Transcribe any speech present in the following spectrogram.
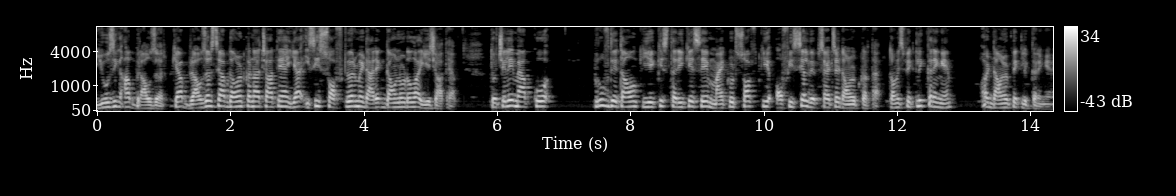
यूजिंग अ ब्राउज़र क्या ब्राउज़र से आप डाउनलोड करना चाहते हैं या इसी सॉफ्टवेयर में डायरेक्ट डाउनलोड होगा, ये चाहते हैं तो चलिए मैं आपको प्रूफ देता हूँ कि ये किस तरीके से माइक्रोसॉफ्ट की ऑफिशियल वेबसाइट से डाउनलोड करता है। तो हम इस पर क्लिक करेंगे और डाउनलोड पे क्लिक करेंगे।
